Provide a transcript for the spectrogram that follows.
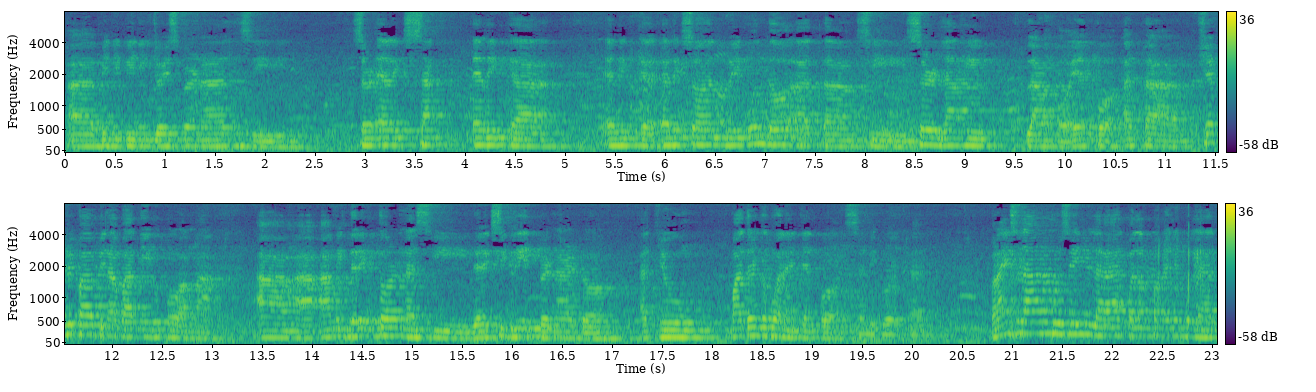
uh, Binibining Joyce Bernal, si Sir Eric Sa Eric uh, Eric uh, Erickson Raimundo at uh, si Sir Lucky Blanco. Ayan po. At uh, syempre pa binabati ko po ang uh, ang uh, aming director na si Direk Sigrid Bernardo at yung mother ko po nandyan po sa likod. At maraming salamat po sa inyo lahat. Palakpakan niyo po lahat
